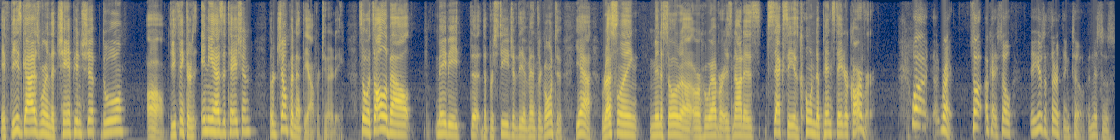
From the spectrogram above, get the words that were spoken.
If these guys were in the championship duel, oh, do you think there's any hesitation? They're jumping at the opportunity. So it's all about maybe the, the prestige of the event they're going to. Yeah, wrestling Minnesota or whoever is not as sexy as going to Penn State or Carver. Well, right. So okay, so here's a third thing too, and this is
